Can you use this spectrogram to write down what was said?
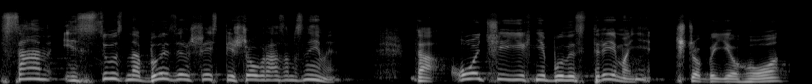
сам Ісус, наблизившись, пішов разом з ними. Та очі їхні були стримані, щоб його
